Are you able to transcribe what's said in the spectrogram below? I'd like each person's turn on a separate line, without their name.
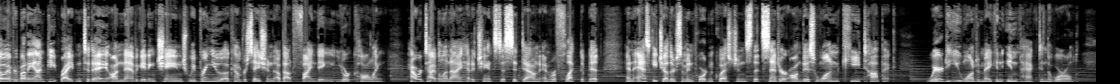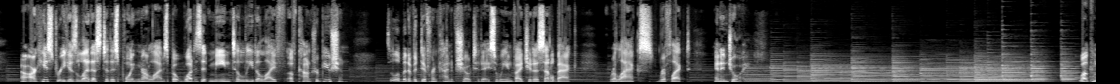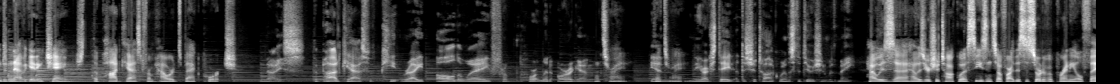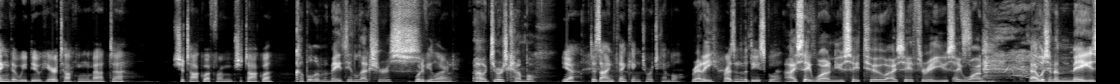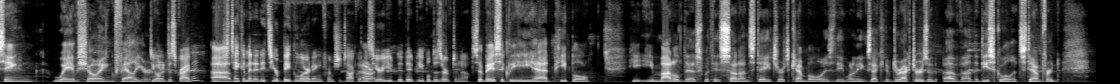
Hello, everybody. I'm Pete Wright, and today on Navigating Change, we bring you a conversation about finding your calling. Howard Teibel and I had a chance to sit down and reflect a bit and ask each other some important questions that center on this one key topic Where do you want to make an impact in the world? Uh, our history has led us to this point in our lives, but what does it mean to lead a life of contribution? It's a little bit of a different kind of show today, so we invite you to settle back, relax, reflect, and enjoy. Welcome to Navigating Change, the podcast from Howard's back porch.
Nice. The podcast with Pete Wright, all the way from Portland, Oregon.
That's right. That's right.
New York State at the Chautauqua Institution with me.
How is uh, how is your Chautauqua season so far? This is sort of a perennial thing that we do here, talking about uh, Chautauqua from Chautauqua.
couple of amazing lectures.
What have you learned?
Oh, George Kembel.
Yeah, design thinking, George Kembel,
Ready?
president of the D School.
I say one, you say two, I say three, you say
That's-
one. that was an amazing way of showing failure.
Do you want to describe it?
Uh,
Just take a minute. It's your big learning from Chautauqua this
right.
year. You that people deserve to know.
So basically, he had people. He, he modeled this with his son on stage. George Kembel is the one of the executive directors of, of uh, the D School at Stanford,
